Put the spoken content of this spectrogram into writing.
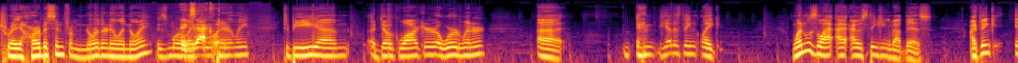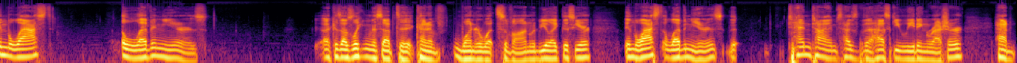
Tre Harbison from Northern Illinois is more Exactly. likely apparently to be um, a Doak Walker Award winner. Uh, and the other thing, like, when was the la- I, I was thinking about this. I think in the last eleven years, because I was looking this up to kind of wonder what Salvon would be like this year. In the last eleven years, the, ten times has the Husky leading rusher had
